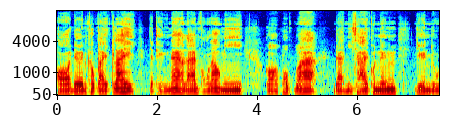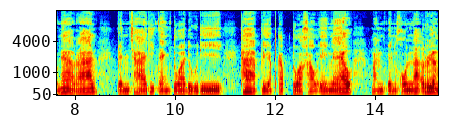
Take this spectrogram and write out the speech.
พอเดินเข้าไปใกล้ จะถึงหน้าร้านของเล่ามี ก็พบว่าได้มีชายคนหนึ่งยืนอยู่หน้าร้าน เป็นชายที่แต่งตัวดูดี ถ้าเปรียบกับตัวเขาเองแล้ว มันเป็นคนละเรื่อง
